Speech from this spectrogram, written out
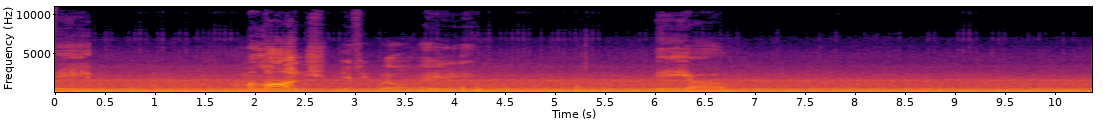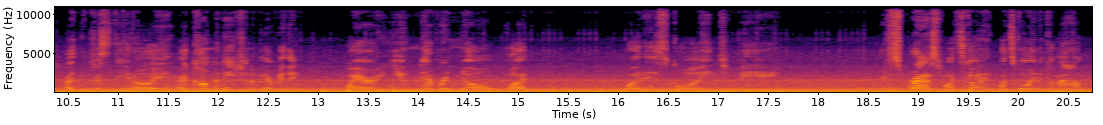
a melange, if you will, a a um, a, just you know a, a combination of everything, where you never know what what is going to be expressed, what's going what's going to come out.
